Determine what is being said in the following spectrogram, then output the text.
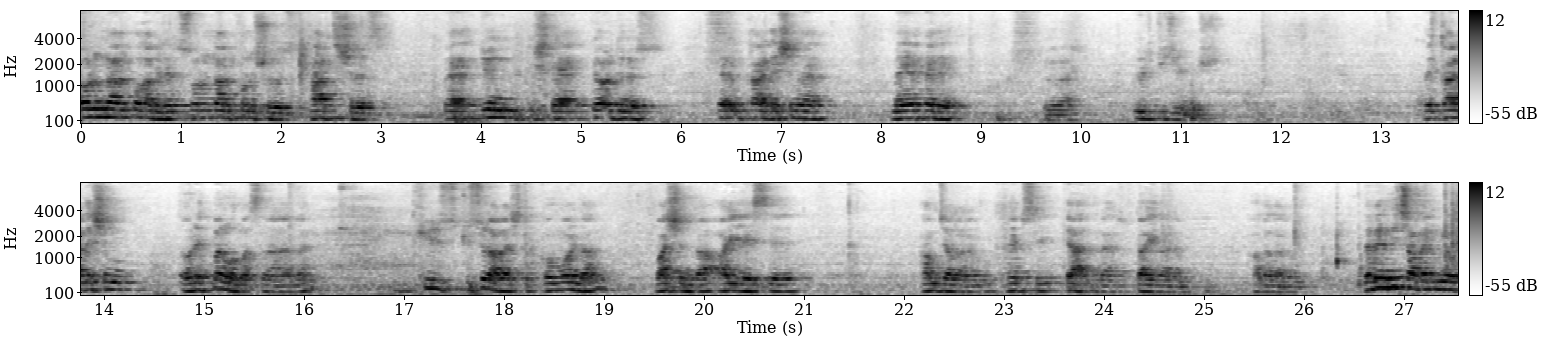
sorunlar olabilir, sorunlar konuşuruz, tartışırız. Ve dün işte gördünüz, benim kardeşime MHP'li diyorlar, ülkücüymüş. Ve kardeşim öğretmen olmasına rağmen 200 küsür araçlık konvoyla başında ailesi, amcalarım hepsi geldiler, dayılarım, halalarım. Ve benim hiç haberim yok.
